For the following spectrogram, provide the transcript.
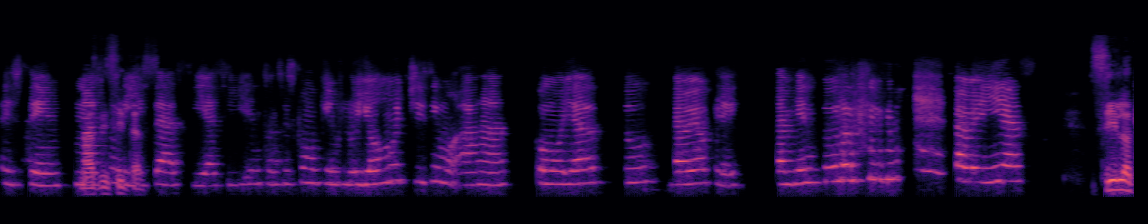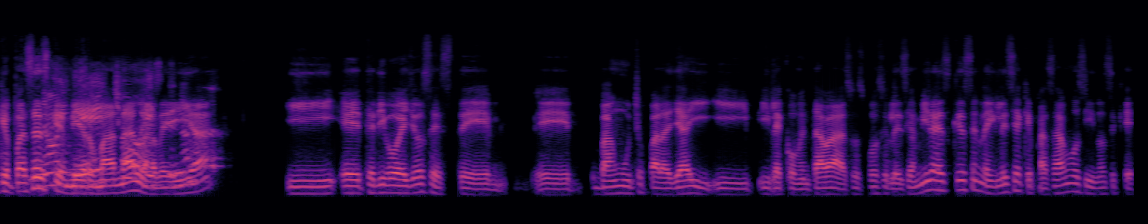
este más, turistas y así, entonces como que influyó muchísimo, ajá, como ya tú, ya veo que también tú la veías. Sí, lo que pasa es que mi hermana la este, veía y eh, te digo, ellos, este, eh, van mucho para allá y, le comentaba a su esposo y le decía, mira, es que es en la iglesia que pasamos y no sé qué.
